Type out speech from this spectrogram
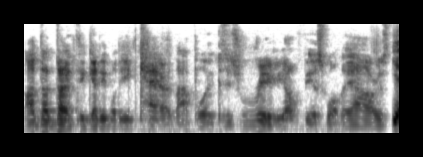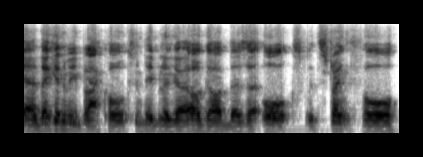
I don't, don't think anybody would care at that point because it's really obvious what they are. Yeah, they're going to be black orcs, and people are go, "Oh God, there's a orcs with strength four,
